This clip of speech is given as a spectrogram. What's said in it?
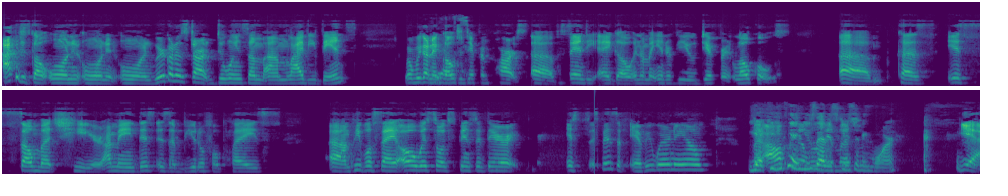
I could just go on and on and on. We're gonna start doing some um live events where we're gonna go to different parts of San Diego and I'm gonna interview different locals. Um, cause it's so much here. I mean, this is a beautiful place um, people say, "Oh, it's so expensive there." It's expensive everywhere now, Yeah, you can't use that bit much. excuse anymore. Yeah,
